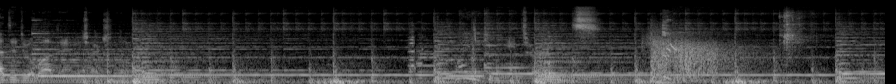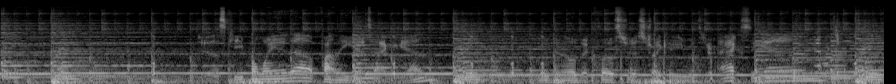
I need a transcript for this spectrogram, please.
That did do a lot of damage, actually. Why are you keeping getting turns? Just keep on waiting it out. Finally, you can attack again. Moving a little bit closer to strike at you with your axe again.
